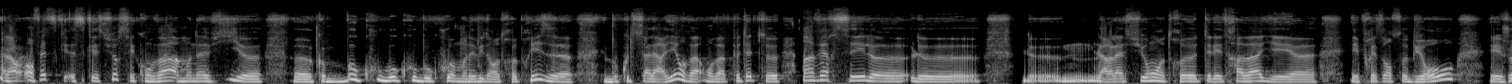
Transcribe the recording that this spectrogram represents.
Alors, en fait, ce qui est sûr, c'est qu'on va, à mon avis, comme beaucoup, beaucoup, beaucoup, à mon avis, dans l'entreprise, beaucoup de salariés, on va, on va peut-être inverser le, le, la relation entre télétravail et, et présence au bureau. Et je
